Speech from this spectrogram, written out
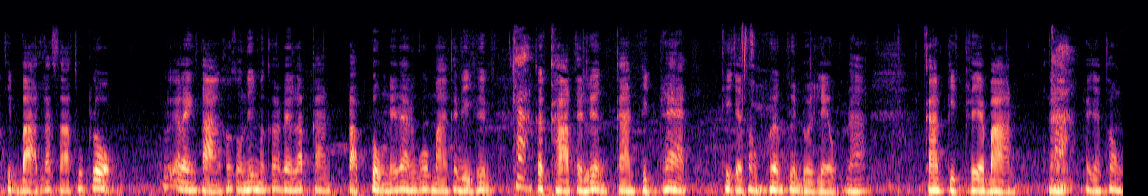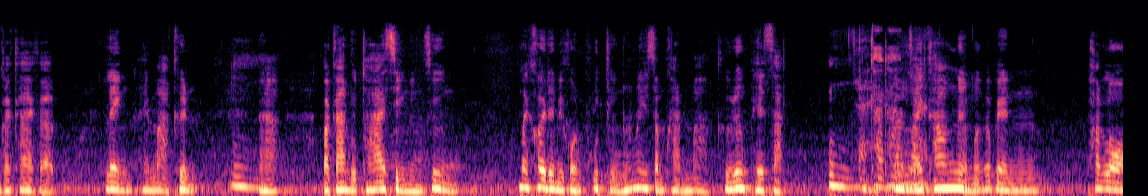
30 บาทรักษาทุกโรคหรืออะไรต่างๆเขาตรงนี้มันก็ได้รับการปรับปรุงในด้านงบประมาณก็ดีขึ้นค่ะก็ขาดแต่เรื่องการปิดแพทย์ที่จะต้องเพิ่มขึ้นโดยเร็วนะฮะการปิดพยาบาลนะฮะค่ะก็จะต้องคล้ายๆกับเร่งให้มากขึ้นอืมนะฮะประการสุดท้ายสิ่งหนึ่งซึ่ง ไม่ค่อยได้มีคนพูดถึงนั้นไม่สำคัญมาก คือเรื่องเภสัชอืมใช่ค่ะท่านหลายครั้งเนี่ยเหมือนก็เป็นพัดลอง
